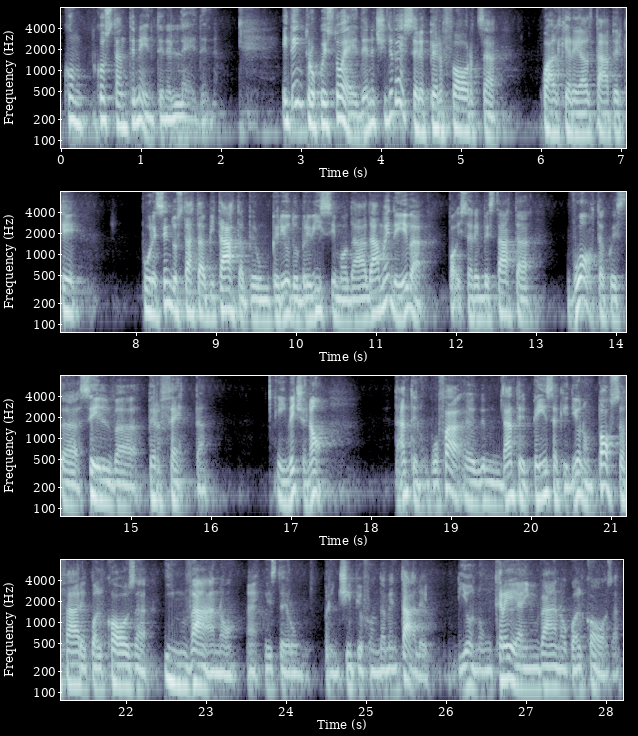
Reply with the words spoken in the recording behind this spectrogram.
con, costantemente nell'Eden. E dentro questo Eden ci deve essere per forza qualche realtà, perché pur essendo stata abitata per un periodo brevissimo da Adamo ed Eva, poi sarebbe stata vuota questa selva perfetta. E invece no. Dante, fa, eh, Dante pensa che Dio non possa fare qualcosa in vano. Eh, questo era un principio fondamentale. Dio non crea in vano qualcosa.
